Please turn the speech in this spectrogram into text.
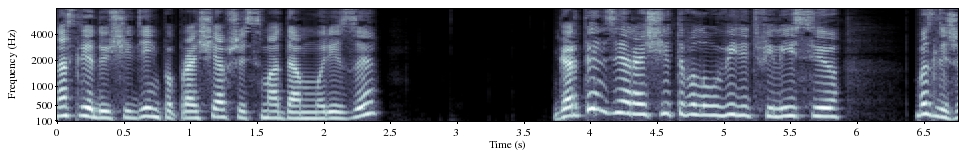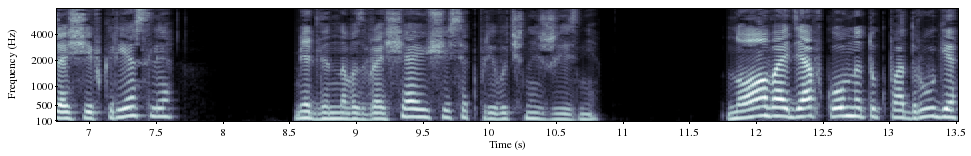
На следующий день, попрощавшись с мадам Моризе, Гортензия рассчитывала увидеть Фелисию, возлежащей в кресле, медленно возвращающейся к привычной жизни. Но, войдя в комнату к подруге,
